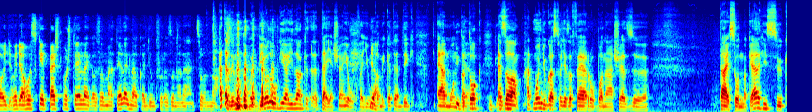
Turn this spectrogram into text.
hogy, hogy ahhoz képest most tényleg azon már tényleg ne akadjunk fel azon a láncon. Na. Hát ezért mondom, hogy biológiailag teljesen jók vagyunk, ja. amiket eddig elmondtatok. Igen, igen. Ez a, hát mondjuk azt, hogy ez a felrobbanás, ez Tysonnak elhisszük,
